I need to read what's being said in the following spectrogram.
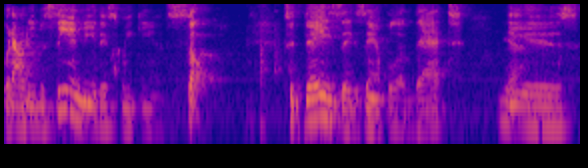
without even seeing me this weekend. So, today's example of that yes. is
